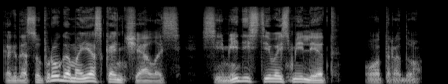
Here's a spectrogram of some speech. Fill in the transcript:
когда супруга моя скончалась, 78 лет от роду.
